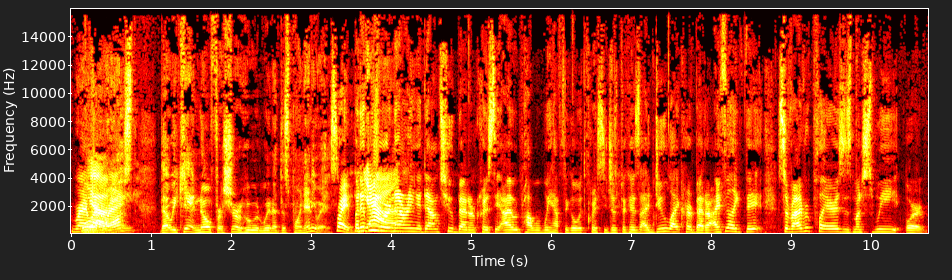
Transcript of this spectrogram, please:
Right, or right, lost right. that we can't know for sure who would win at this point, anyways. Right, but if we were narrowing it down to Ben or Chrissy, I would probably have to go with Chrissy just because I do like her better. I feel like the Survivor players, as much as we or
